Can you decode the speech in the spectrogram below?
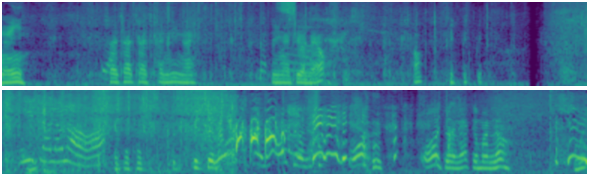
ไง ใช่ใช่ใช่ใช่นี่ไง นี่ไงเจอแล้ว เอาปิดปิดปิดนี่เจอแล้วเหรอใช่ใช่ใช่ปิดเจอแล้วเจอแล้วโอ้ยโอ้ยเจอแล้วเจอมันแล้วโอ้ย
